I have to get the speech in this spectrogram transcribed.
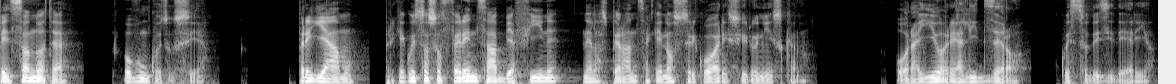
pensando a te, ovunque tu sia. Preghiamo perché questa sofferenza abbia fine nella speranza che i nostri cuori si riuniscano. Ora io realizzerò questo desiderio.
